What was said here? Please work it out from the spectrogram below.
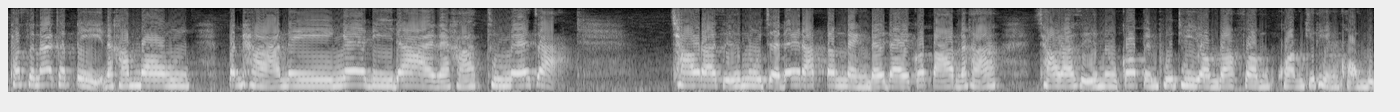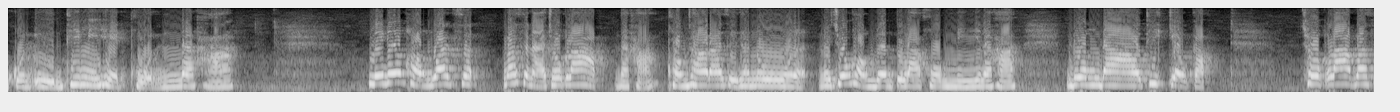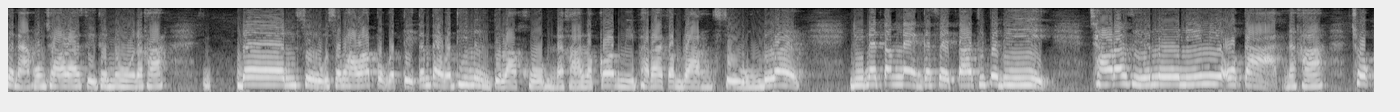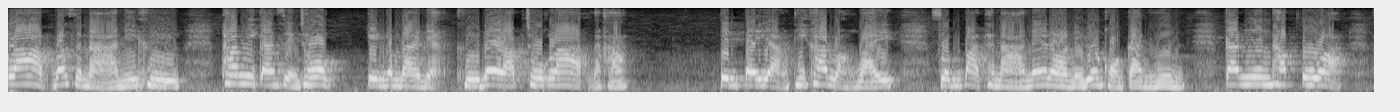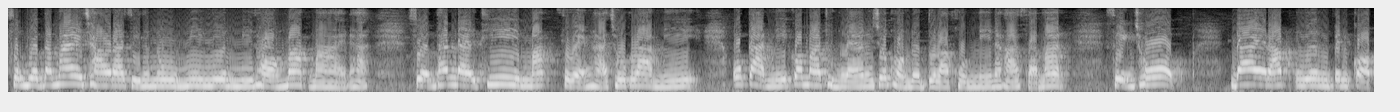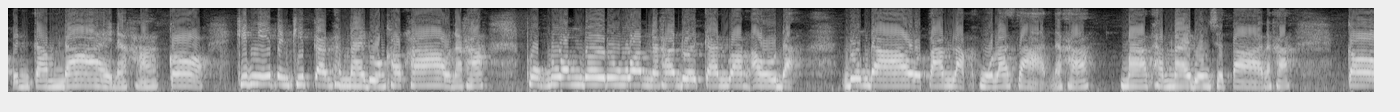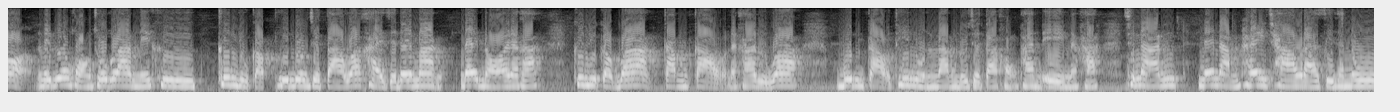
ทัศนคตินะคะ มองปัญหาในแง่ดีได้นะคะ ถึงแม้จะชาวราศีธนูจะได้รับตำแหน่งใด ๆ ก็ตามนะคะ ชาวราศีธนูก็เป็นผู้ที่ยอมรับความความคิดเห็นของบุคคลอื่นที่มีเหตุผลนะคะ ในเรื่องของวาสวาสนาโชคลาภนะคะ ของชาวราศีธนูในช่วงของเดือนตุลาคมนี้นะคะ ดวงดาวที่เกี่ยวกับโชคลาภวาสนาของชาวราศีธนูนะคะ เดินสู่สภาวะปกติตั้งแต่วันที่ 1 ตุลาคมนะคะ แล้วก็มีพละกำลังสูงด้วย อยู่ในตำแหน่งเกษตราธิบดี ชาวราศีธนูนี้มีโอกาสนะคะ โชคลาภวาสนานี้คือ ถ้ามีการเสี่ยงโชค เก่งกำไรเนี่ยคือได้รับโชคลาภนะคะ เป็นไปอย่างที่คาดหวังไว้ สมปรารถนาแน่นอนในเรื่องของการเงิน การเงินทับตัว ส่งผลทำให้ชาวราศีธนูมีเงินมีทองมากมายนะคะ ส่วนท่านใดที่มักแสวงหาโชคลาภนี้ โอกาสนี้ก็มาถึงแล้วในช่วงของเดือนตุลาคมนี้นะคะ สามารถเสี่ยงโชค ได้รับเงินเป็นกอบเป็นกำได้นะคะ ก็คลิปนี้เป็นคลิปการทำนายดวงคร่าวๆนะคะ ผูกดวงโดยรวมนะคะ โดยการวางเอาดดวงดาวตามหลักโหราศาสตร์นะคะ มาทำนายดวงชะตานะคะ ก็ในเรื่องของโชคลาภนี้คือขึ้นอยู่กับพื้นดวงชะตาว่าใครจะได้มากได้น้อยนะคะ ขึ้นอยู่กับว่ากรรมเก่านะคะ หรือว่าบุญเก่าที่หนุนนำดวงชะตาของท่านเองนะคะ ฉะนั้นแนะนำให้ชาวราศีธนู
